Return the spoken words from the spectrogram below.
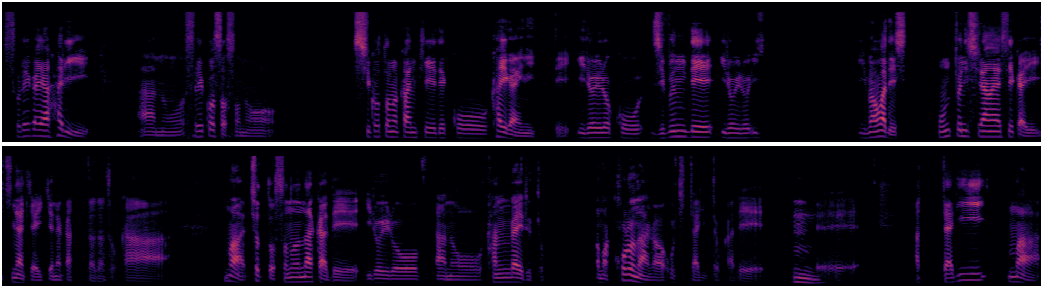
それがやはり、あのそれこそその仕事の関係でこう海外に行って、いろいろこう自分でいろいろい今までし本当に知らない世界で生きなきゃいけなかっただとか、まあちょっとその中でいろいろあの考えると、あまあ、コロナが起きたりとかで、うんえーあったり、まあ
